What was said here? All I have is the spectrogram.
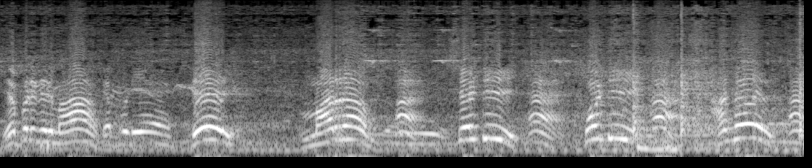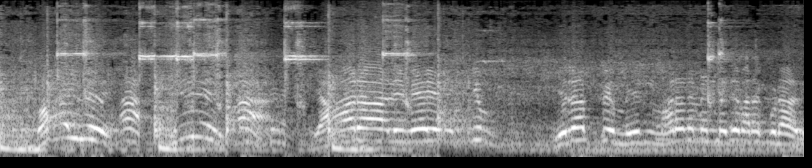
எப்படி தெரியுமா? எப்படி? டேய் மரம். செடி. கொடி. அனல். வாயு. யாராலுமே எனக்கும் இறப்பு மரணம் என்பது வரக்கூடாது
